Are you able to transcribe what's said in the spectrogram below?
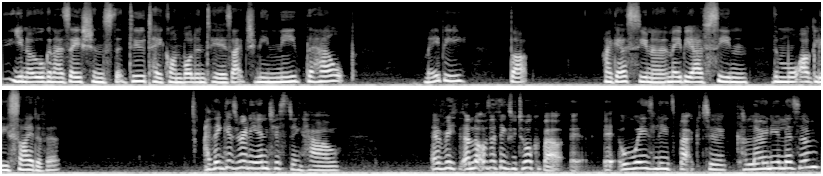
you know, organisations that do take on volunteers actually need the help. Maybe, but I guess you know, maybe I've seen the more ugly side of it. I think it's really interesting how every a lot of the things we talk about it, it always leads back to colonialism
